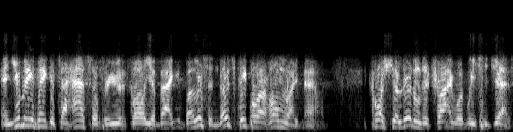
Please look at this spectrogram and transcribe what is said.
And you may think it's a hassle for you to call you back, but listen, those people are home right now. It costs you little to try what we suggest.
